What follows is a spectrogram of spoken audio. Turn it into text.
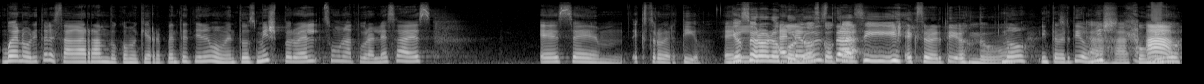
bueno, ahorita le está agarrando, como que de repente tiene momentos mish, pero él, su naturaleza es es em, extrovertido. Yo solo lo conozco casi. Extrovertido. No. No, introvertido. Ajá, conmigo. Ah,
